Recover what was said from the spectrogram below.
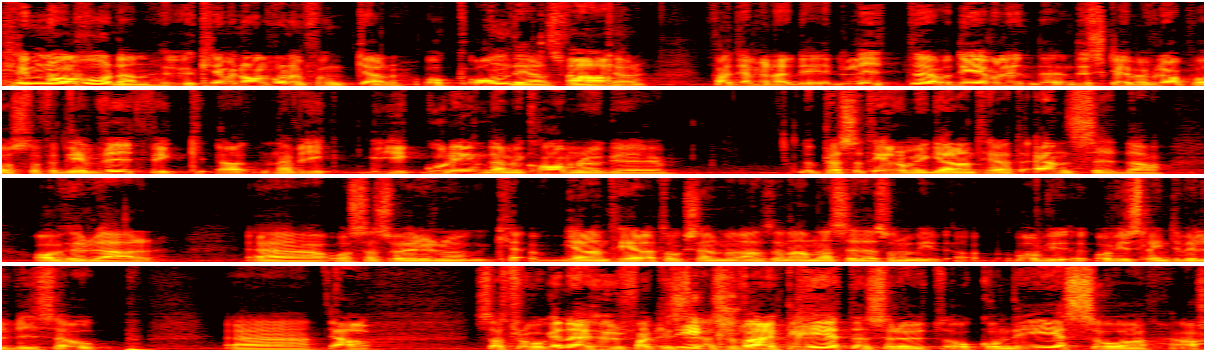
Kriminalvården, hur kriminalvården funkar och om det ens Ja. funkar. För att jag menar, det är lite, och det är väl en, en disclaimer vill jag påstå, för det vi fick, ja, när vi gick, går in där med kameror och grejer, då presenterar de ju garanterat en sida av hur det är. Eh, och sen så är det nog garanterat också en, alltså en annan sida som de obvi- obviously inte vill visa upp. Eh, Ja. Så att frågan är hur faktiskt, är alltså verkligheten ser ut och om det är så, ah,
